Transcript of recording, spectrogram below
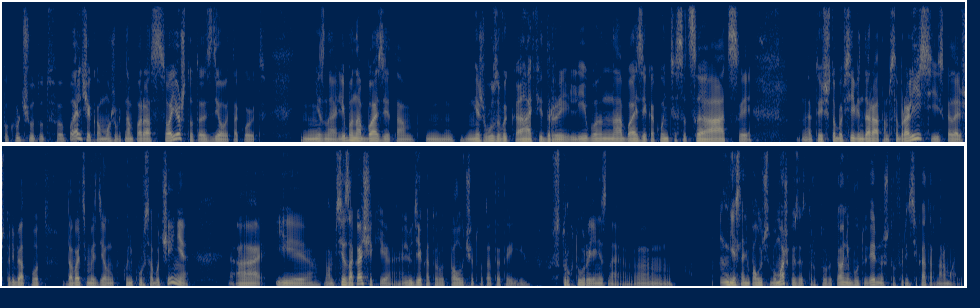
покручу тут пальчиком. Может быть, нам пора свое что-то сделать такое вот, не знаю, либо на базе там межвузовой кафедры, либо на базе какой-нибудь ассоциации. Э, То есть, чтобы все вендора там собрались и сказали, что, ребят, вот давайте мы сделаем какой-нибудь курс обучения, а, и там все заказчики, людей, которые получат вот от этой структуры, я не знаю, эм, если они получат бумажку из этой структуры, то они будут уверены, что форенсикатор нормальный.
